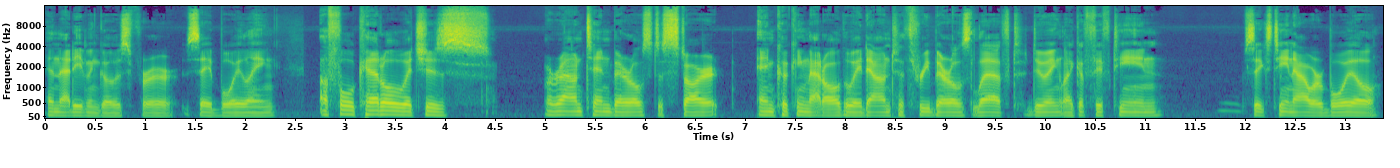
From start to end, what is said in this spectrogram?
And that even goes for, say, boiling a full kettle, which is around 10 barrels to start, and cooking that all the way down to three barrels left, doing like a 15, 16 hour boil.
